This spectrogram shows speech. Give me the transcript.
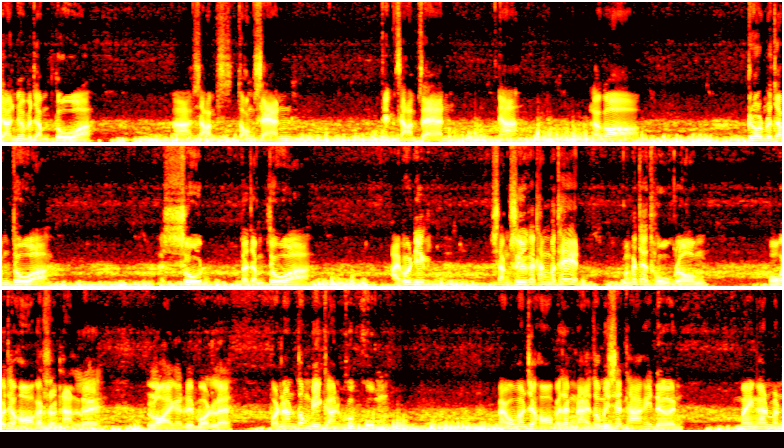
ยานยนต์ประจำตัวอ่าสามสองแสนถึงสามแสน นะ แล้วก็โดรนประจำตัว สูตรประจำตัวไอ้พวกนี้สั่งซื้อกันทั้งประเทศ มันก็จะถูกลงโหก็จะห่อกันสนั่นเลยลอยกันไปหมดเลย เพราะนั้นต้องมีการควบคุม หมายว่ามันจะห่อไปทางไหนต้องมีเส้นทางให้เดิน ไม่งั้นมัน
